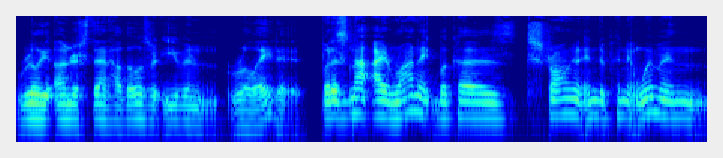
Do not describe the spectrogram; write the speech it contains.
really understand how those are even related. But it's not ironic because strong and independent women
